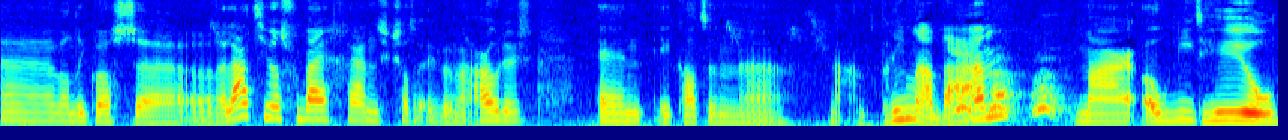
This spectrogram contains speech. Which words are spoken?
Uh, want ik was, uh, een relatie was voorbij gegaan, dus ik zat even bij mijn ouders. En ik had een, nou, een prima baan, maar ook niet heel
